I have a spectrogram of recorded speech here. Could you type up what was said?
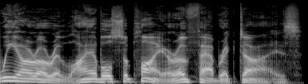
We are a reliable supplier of fabric dyes.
